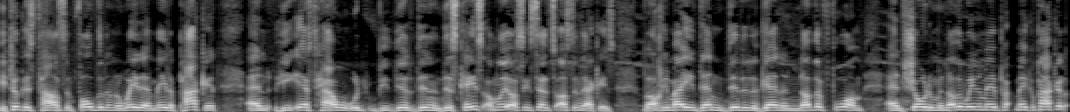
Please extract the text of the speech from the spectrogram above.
he took his talis and folded it in a way that made a pocket, and he asked how it would be did in this case. He said it's us in that case. then did it again in another form and showed him another way to make, a pocket.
